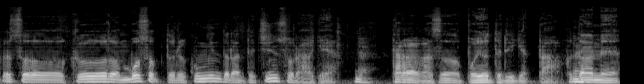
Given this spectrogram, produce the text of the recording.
그래서 그런 모습들을 국민들한테 진솔하게 네. 다가가서 보여드리겠다. 그 다음에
